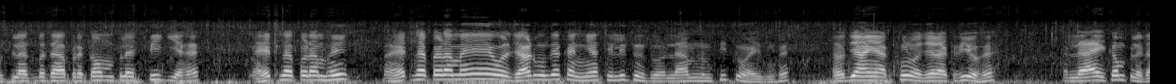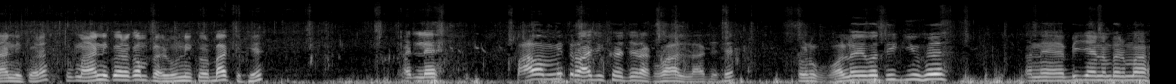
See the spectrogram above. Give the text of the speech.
ઉપલા તો બધા આપણે કમ્પ્લેટ પી ગયા આ હેઠલા પડામાં હઈ હેઠલા પડામાં એ ઓલ ઝાડવું દેખાય ને ત્યાંથી લીધું હતું એટલે આમને પીતું આવ્યું છે હવે જે અહીંયા ખૂણો જરાક રહ્યો છે એટલે આ કમ્પ્લેટ આની કોરા ટૂંકમાં આની કોરા કમ્પ્લેટ ઉની કોર બાકી છે એટલે પાવામાં મિત્રો આજુ ખે જરાક વાલ લાગે છે. થોડુંક વલય વધી ગયું છે અને બીજા નંબરમાં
